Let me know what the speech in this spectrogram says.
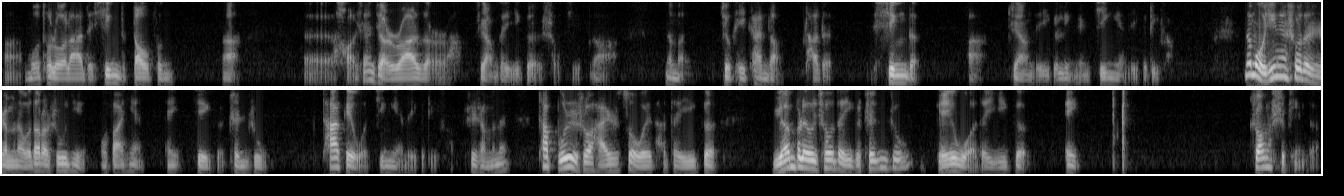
啊，摩托罗拉的新的刀锋啊，呃，好像叫 Rather 啊这样的一个手机啊，那么。就可以看到它的新的啊这样的一个令人惊艳的一个地方。那么我今天说的是什么呢？我到了诸暨，我发现哎，这个珍珠，它给我惊艳的一个地方是什么呢？它不是说还是作为它的一个圆不溜秋的一个珍珠给我的一个哎装饰品的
